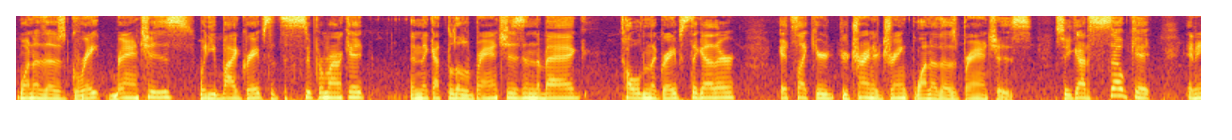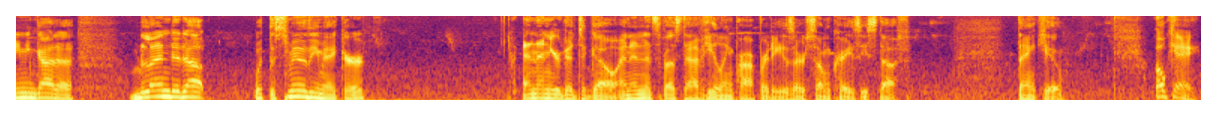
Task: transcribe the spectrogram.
one of those grape branches when you buy grapes at the supermarket and they got the little branches in the bag holding the grapes together. It's like you're you're trying to drink one of those branches. So you got to soak it and then you got to blend it up with the smoothie maker and then you're good to go. And then it's supposed to have healing properties or some crazy stuff. Thank you. Okay.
